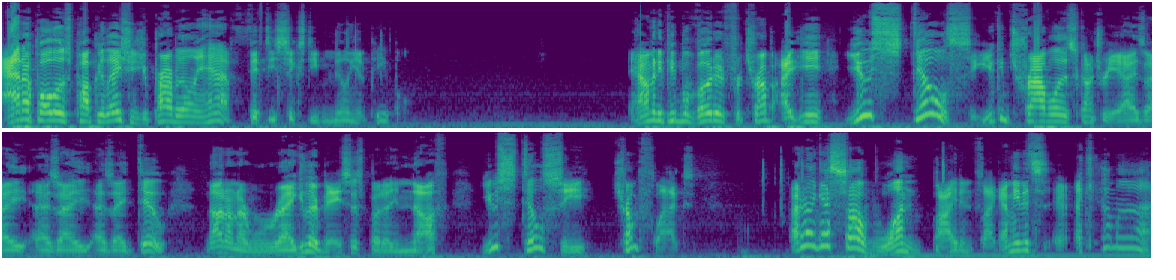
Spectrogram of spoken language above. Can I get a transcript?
Add up all those populations, you probably only have 50, 60 million people. How many people voted for Trump? I, you still see. You can travel this country as I as I as I do, not on a regular basis, but enough. You still see Trump flags. I don't. I guess saw one Biden flag. I mean, it's uh, come on.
